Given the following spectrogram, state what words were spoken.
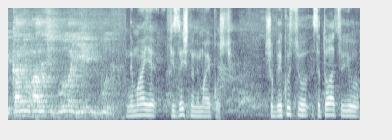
Лікарня в Галичі була, є і буде. немає фізично немає коштів. Щоб якусь цю ситуацію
